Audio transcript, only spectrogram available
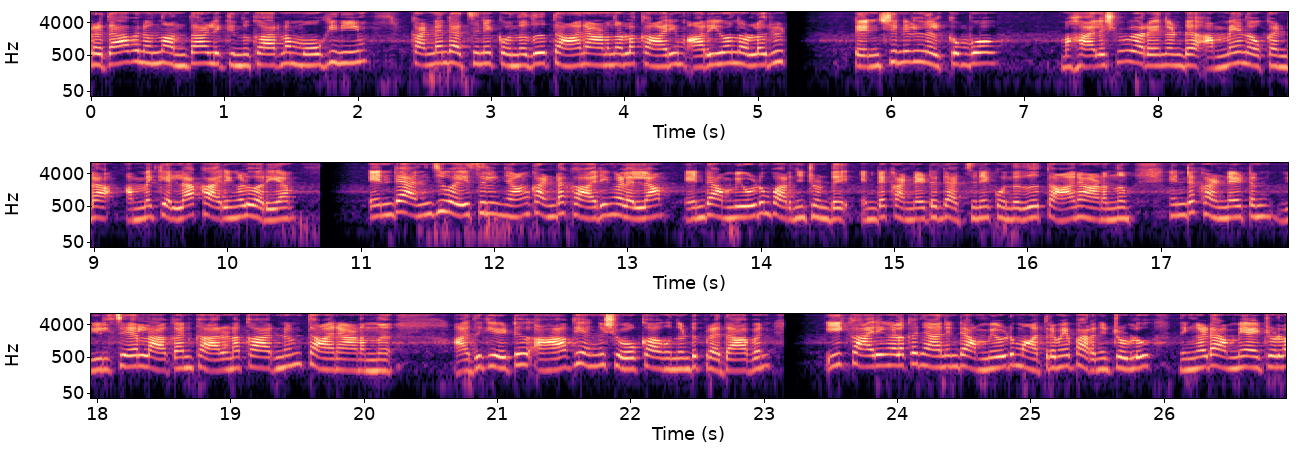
പ്രതാപനൊന്ന് അന്താളിക്കുന്നു. കാരണം മോഹിനിയും കണ്ണന്റെ അച്ഛനെ കൊന്നത് താനാണെന്നുള്ള കാര്യം അറിയുമെന്നുള്ളൊരു ടെൻഷനിൽ നിൽക്കുമ്പോൾ മഹാലക്ഷ്മി പറയുന്നുണ്ട് അമ്മയെ നോക്കണ്ട. അമ്മയ്ക്ക് എല്ലാ കാര്യങ്ങളും അറിയാം. എന്റെ അഞ്ച് വയസ്സിൽ ഞാൻ കണ്ട കാര്യങ്ങളെല്ലാം എന്റെ അമ്മയോടും പറഞ്ഞിട്ടുണ്ട്. എന്റെ കണ്ണേട്ടന്റെ അച്ഛനെ കൊന്നത് താനാണെന്നും എന്റെ കണ്ണേട്ടൻ വീൽ ചെയറിലാകാൻ കാരണക്കാരനും താനാണെന്ന്. അത് കേട്ട് ആകെ അങ്ങ് ഷോക്കാകുന്നുണ്ട് പ്രതാപൻ. ഈ കാര്യങ്ങളൊക്കെ ഞാൻ എന്റെ അമ്മയോട് മാത്രമേ പറഞ്ഞിട്ടുള്ളൂ. നിങ്ങളുടെ അമ്മയായിട്ടുള്ള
